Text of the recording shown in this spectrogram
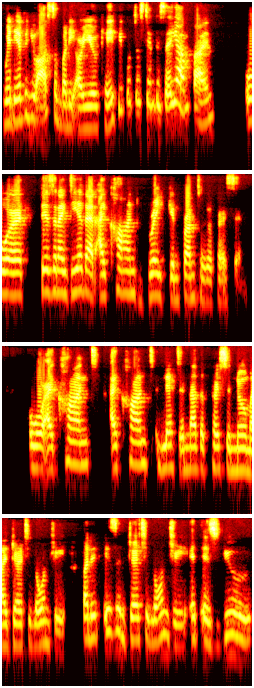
whenever you ask somebody, Are you okay? People just tend to say, Yeah, I'm fine. Or there's an idea that I can't break in front of a person or I can't I can't let another person know my dirty laundry. But it isn't dirty laundry. It is you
